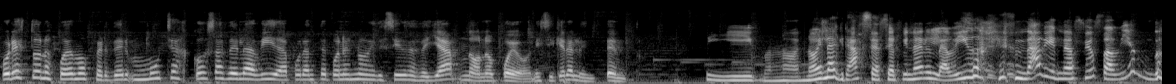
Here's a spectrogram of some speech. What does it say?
Por esto nos podemos perder muchas cosas de la vida por anteponernos y decir desde ya, no, no puedo, ni siquiera lo intento. Sí, no, no es la gracia, si al final en la vida nadie nació sabiendo.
